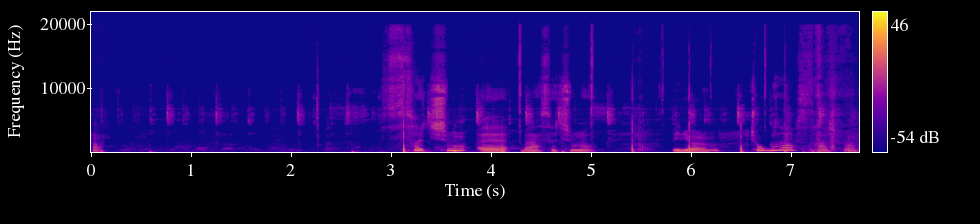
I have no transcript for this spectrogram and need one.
Hah. Saçım e, ben saçımı biliyorum. Çok güzel bir saç var.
